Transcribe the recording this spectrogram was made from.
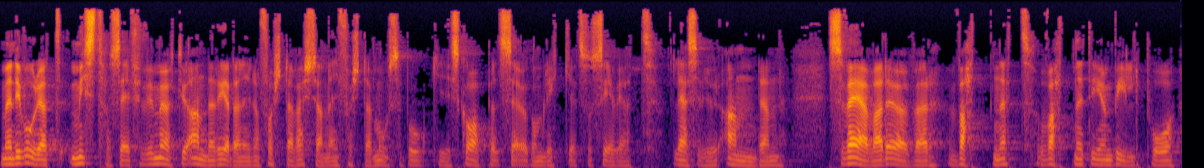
Men det vore att missta sig, för vi möter ju anden redan i de första verserna i första Mosebok. I skapelseögonblicket så ser vi att, läser vi hur anden svävade över vattnet. Och vattnet är en bild på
